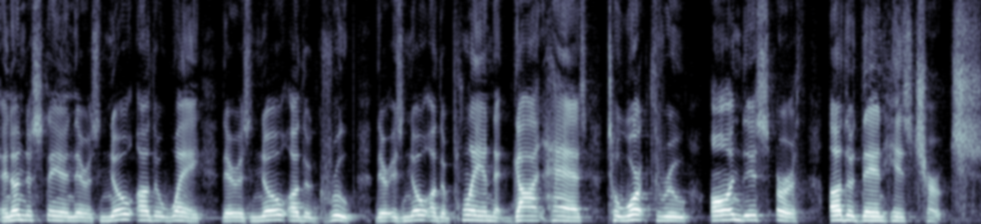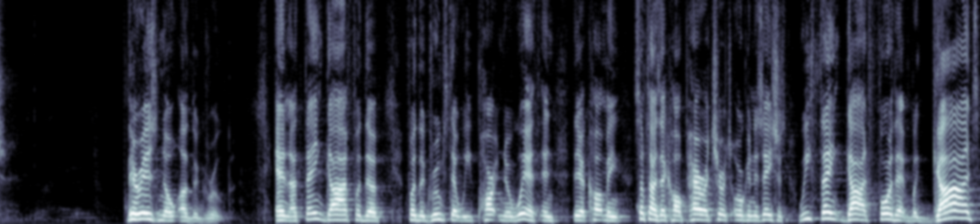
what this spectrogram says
And understand there is no other way, there is no other group, there is no other plan that God has to work through on this earth other than his church. There is no other group. And I thank God for the for the groups that we partner with, and they're called I mean, sometimes they call parachurch organizations. We thank God for that, but God's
